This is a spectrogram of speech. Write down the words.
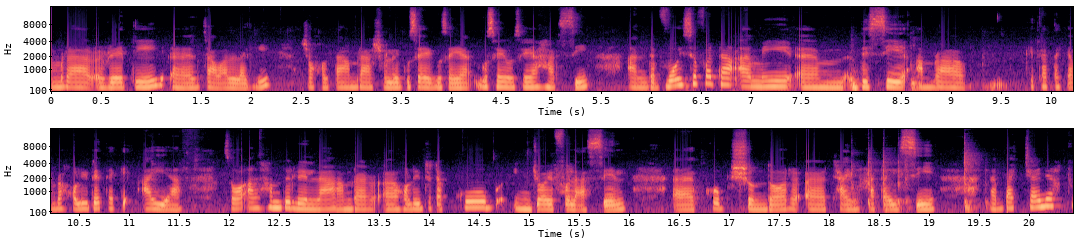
আমরা রেডি যাওয়ার লাগি। সকলটা আমরা আসলে গুছাই গুছাইয়া গুছাই গুছাইয়া হারছি অ্যান্ড ভয়েস ওভারটা আমি দিছি আমরা কিতা থাকি, আমরা হলিডে থেকে আইয়া। সো আলহামদুলিল্লাহ আমরা হলিডেটা খুব এনজয়ফুল আছিল। খুব সুন্দর টাইম কাটাইছি। বাচ্চাইন একটু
